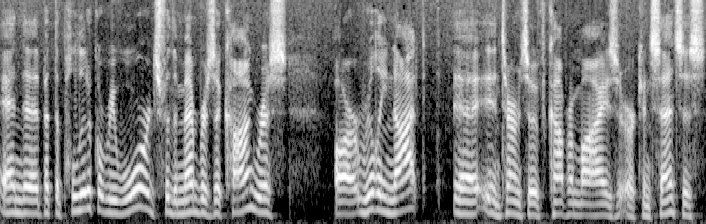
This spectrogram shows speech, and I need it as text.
and uh, but the political rewards for the members of Congress are really not uh, in terms of compromise or consensus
